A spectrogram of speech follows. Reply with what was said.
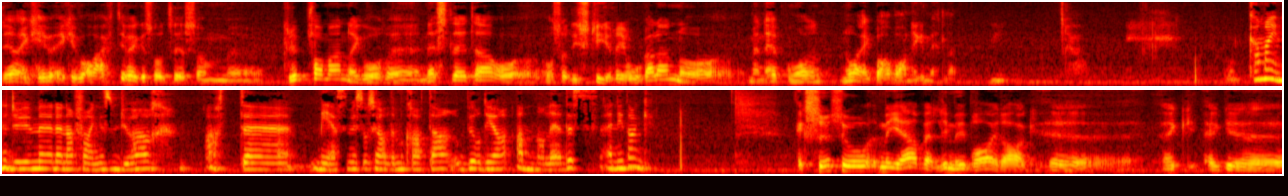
der jeg, jeg har vært aktiv. Jeg har sittet som uh, klubbformann, jeg har vært uh, nestleder og også i styret i Rogaland. Og, men jeg, nå er jeg bare vanlig medlem. Ja. Hva mener du med den erfaringen som du har, at uh, vi som er sosialdemokrater burde gjøre annerledes enn i dag? Jeg syns jo vi gjør veldig mye bra i dag. Eh, jeg, jeg, eh,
